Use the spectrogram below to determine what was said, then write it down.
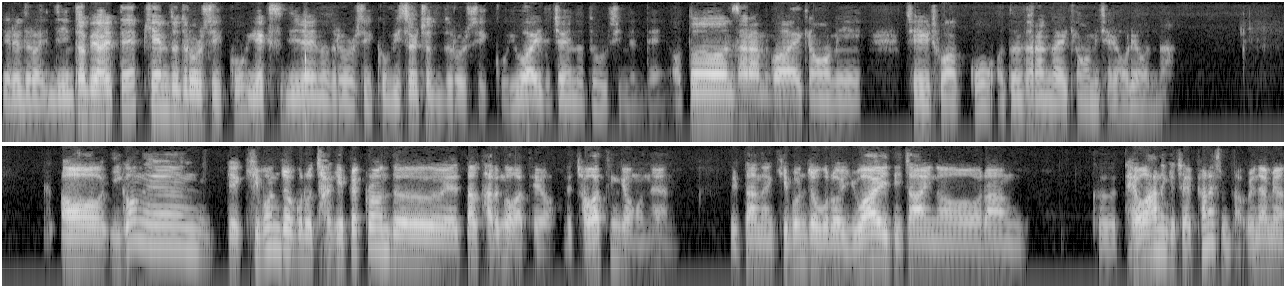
예를 들어 이제 인터뷰할 때 PM도 들어올 수 있고 UX 디자이너 들어올 수 있고 리서처도 들어올 수 있고 UI 디자이너 들어올 수 있는데 어떤 사람과의 경험이 제일 좋았고 어떤 사람과의 경험이 제일 어려웠나? 어, 이거는 기본적으로 자기 백그라운드에 따라 다른 것 같아요. 근데 저 같은 경우는 일단은 기본적으로 UI 디자이너랑 그 대화하는 게 제일 편했습니다. 왜냐면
